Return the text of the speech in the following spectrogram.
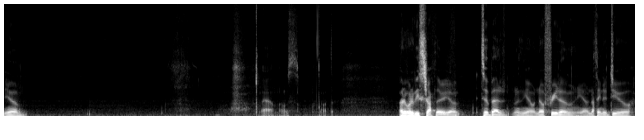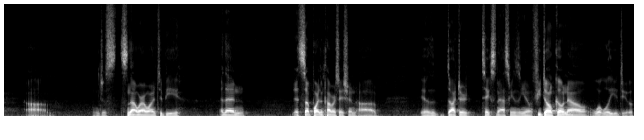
you know. Yeah, that was. I don't want to be strapped there, you know, to bed, you know, no freedom, you know, nothing to do. Um, just, it's not where I wanted to be. And then at some point in the conversation, uh, you know, the doctor takes and asks me, you know, if you don't go now, what will you do?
